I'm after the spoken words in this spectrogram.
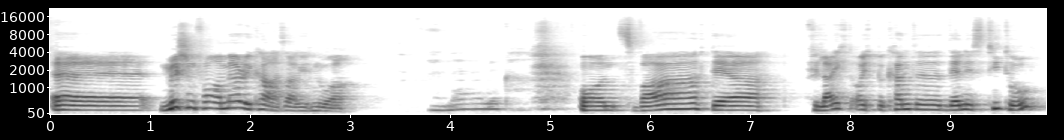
Äh, Mission for America, sage ich nur. America. Und zwar der vielleicht euch bekannte Dennis Tito,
